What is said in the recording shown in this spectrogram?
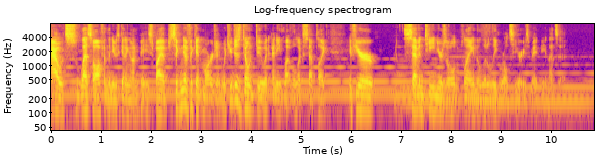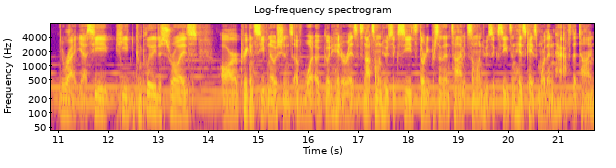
outs less often than he was getting on base by a significant margin, which you just don't do at any level except like if you're 17 years old playing in the Little League World Series, maybe, and that's it. Right. Yes. He he completely destroys our preconceived notions of what a good hitter is. It's not someone who succeeds 30% of the time. It's someone who succeeds in his case more than half the time.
